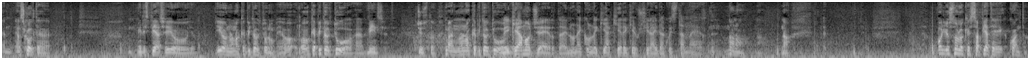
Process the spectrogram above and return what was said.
Ehm, ascolta, mi dispiace, io, io non ho capito il tuo nome. Ho, ho capito il tuo, eh, Vincent. Giusto, ma non ho capito il tuo. Mi chiamo Gerda e non è con le chiacchiere che uscirai da questa merda. No, no, no, no. Eh, Voglio solo che sappiate quanto.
